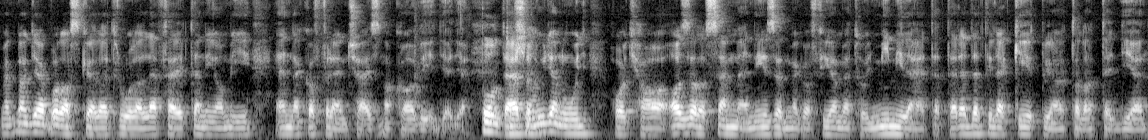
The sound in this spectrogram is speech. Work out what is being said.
Meg nagyjából azt kellett róla lefejteni, ami ennek a franchise-nak a védjegye. Pontosan. Tehát, hogy ugyanúgy, hogyha azzal a szemmel nézed meg a filmet, hogy mi mi lehetett eredetileg, két pillanat alatt egy ilyen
